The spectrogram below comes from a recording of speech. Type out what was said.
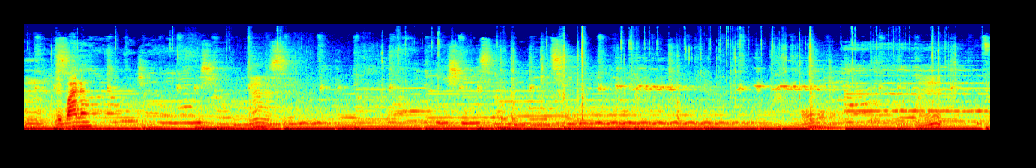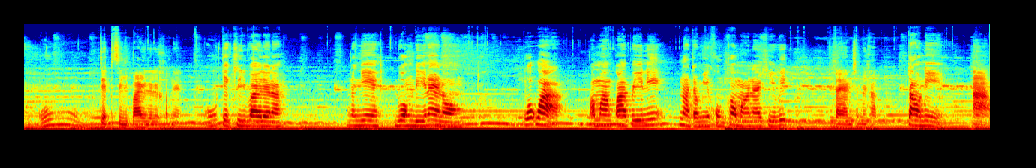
อืมอีกใบหนึ่ง อืมโอ้เจ็ดสี่ใบเลยเลยครับเนี่ย โอ้เจ็กสีใบเลยนะอย่างงี้ดวงดีแน่นอนอ้วว่าประมาณปลายปีนี้น่าจะมีคนเข้ามาในชีวิต แฟนใช่ไหมครับ เจ้านี่อ้าว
